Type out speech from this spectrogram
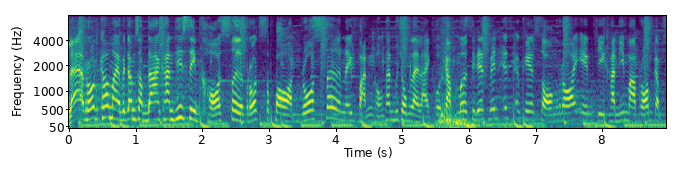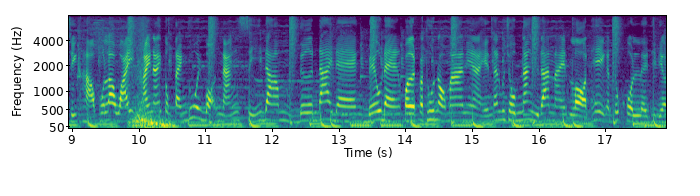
และรถเข้าใหม่ประจำสัปดาห์คันที่ 10 ขอเสิร์ฟรถสปอร์ตโรสเตอร์ในฝันของท่านผู้ชมหลาย ๆ คนกับ Mercedes-Benz SLK 200 AMG คันนี้มาพร้อมกับสีขาวโพล่าไวท์ภายในตกแต่งด้วยเบาะหนังสีดำเดินได้แดง เบลแดง เปิดประทุนออกมาเนี่ยเห็นท่านผู้ชมนั่งอยู่ด้านในหล่อเท่กันทุกคนเลยทีเดียว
